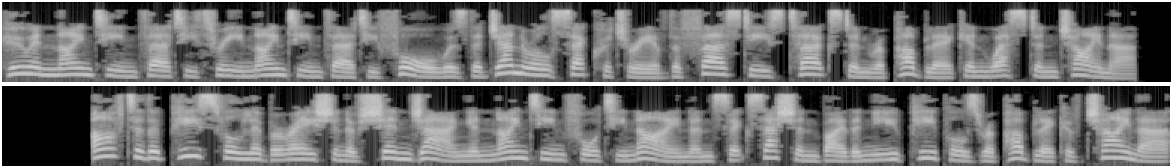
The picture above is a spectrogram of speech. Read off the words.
who in 1933–1934 was the General Secretary of the First East Turkestan Republic in western China. After the peaceful liberation of Xinjiang in 1949 and succession by the new People's Republic of China,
